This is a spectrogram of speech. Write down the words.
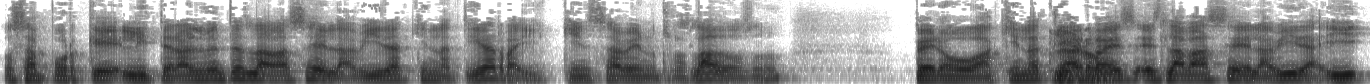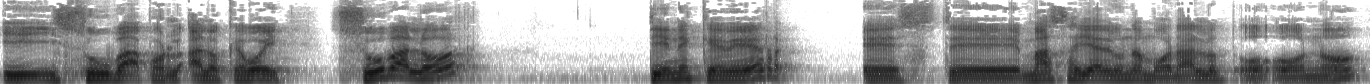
O sea, porque literalmente es la base de la vida aquí en la Tierra y quién sabe en otros lados, ¿no? Pero aquí en la Tierra Claro. es, es la base de la vida. Y, y su va- por, a lo que voy, su valor tiene que ver, este, más allá de una moral o no,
